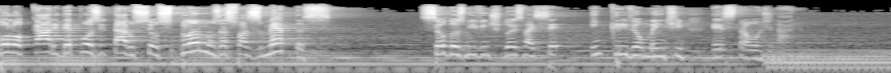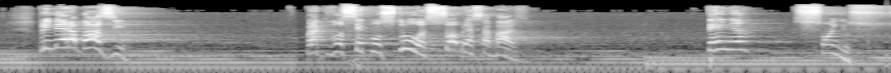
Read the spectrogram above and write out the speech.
colocar e depositar os seus planos, as suas metas, seu 2022 vai ser incrivelmente extraordinário. Primeira base, para que você construa sobre essa base, tenha sonhos.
